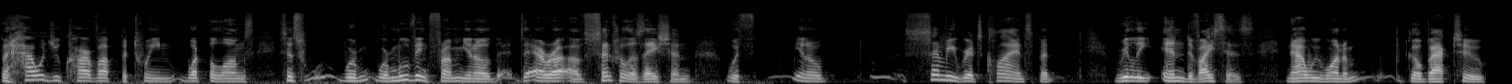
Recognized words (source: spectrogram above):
but how would you carve up between what belongs, since we're, we're moving from, you know, the, the era of centralization with, you know, semi-rich clients, but really end devices. Now we want to go back to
